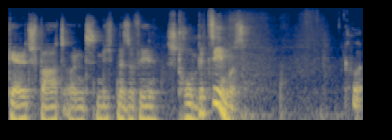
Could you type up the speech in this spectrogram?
Geld spart und nicht mehr so viel Strom beziehen muss. Cool.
